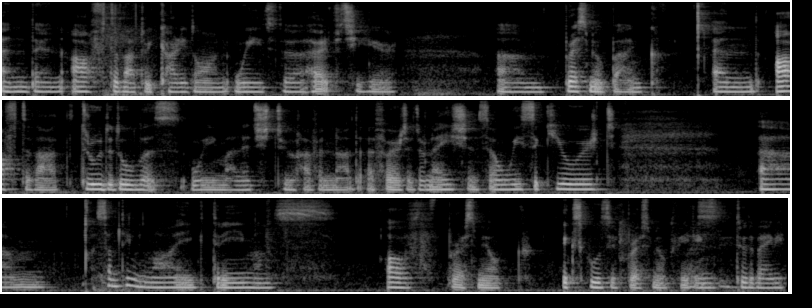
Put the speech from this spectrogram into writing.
and then after that we carried on with the Hertfordshire um, breast milk bank, and after that through the doulas we managed to have another a further donation. So we secured. Um, something like three months of breast milk, exclusive breast milk feeding to the baby.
